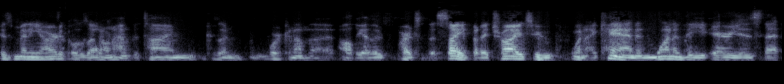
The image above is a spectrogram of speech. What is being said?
as many articles. I don't have the time because I'm working on the all the other parts of the site. But I try to when I can. And one of the areas that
